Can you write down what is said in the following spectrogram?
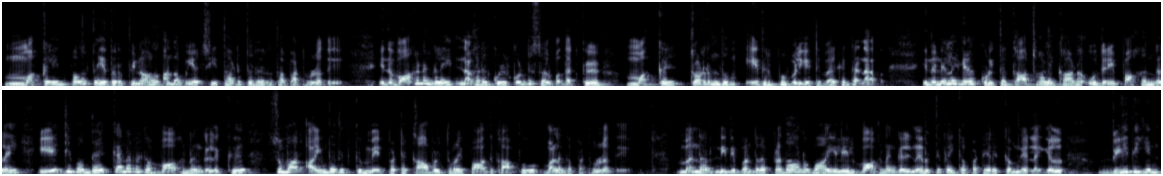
மக்களின் பலத்த எதிர்ப்பினால் அந்த முயற்சி தடுத்து நிறுத்தப்பட்டுள்ளது. இந்த வாகனங்களை நகருக்குள் கொண்டு செல்வதற்கு மக்கள் தொடர்ந்தும் எதிர்ப்பு வெளியிட்டு வருகின்றனர். இந்த நிலையில் குறித்த காற்றாலைக்கான உதிரி பாகங்களை ஏற்றி வந்த கனரக வாகனங்களுக்கு சுமார் ஐம்பதுக்கும் மேற்பட்ட காவல்துறை பாதுகாப்பு வழங்கப்பட்டுள்ளது. மன்னர் நீதிமன்ற பிரதான வாயிலில் வாகனங்கள் நிறுத்தி வைக்கப்பட்டிருக்கும் நிலையில் வீதியின்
